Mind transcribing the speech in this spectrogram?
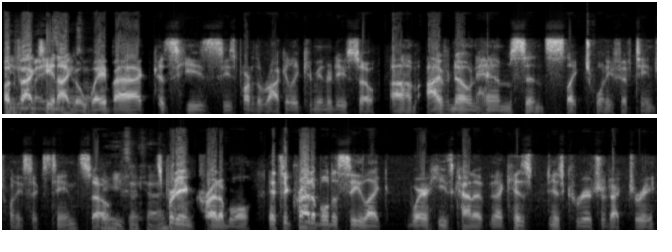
fun He's fact, he and I go well. way back because he's he's part of the Rocket League community. So um, I've known him since like 2015, 2016. So Jeez, okay. it's pretty incredible. It's incredible to see like where he's kind of like his his career trajectory.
